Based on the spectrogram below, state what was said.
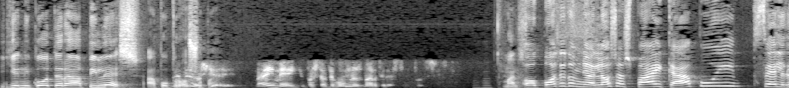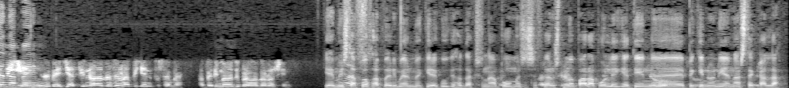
γενικότερα απειλές από πρόσωπα. Βεβαίως, ε, Μα είμαι και προστατευόμενος μάρτυρας στην υπόθεση. Μάλιστα. Οπότε το μυαλό σας πάει κάπου ή θέλετε Δεν να πηγαίνει, περιμένετε. δεν- Για την ώρα δεν θέλω να πηγαίνει πουθενά. Θα περιμένω την πραγματογνωσύνη. Και εμείς αυτό θα περιμένουμε, κύριε Κούγια, θα τα ξαναπούμε. Σας ευχαριστούμε πάρα πολύ για την ε, επικοινωνία. Να είστε καλά.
